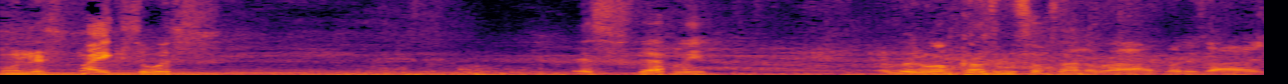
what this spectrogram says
on this bike, so it's it's definitely a little uncomfortable sometimes to ride, but it's alright.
